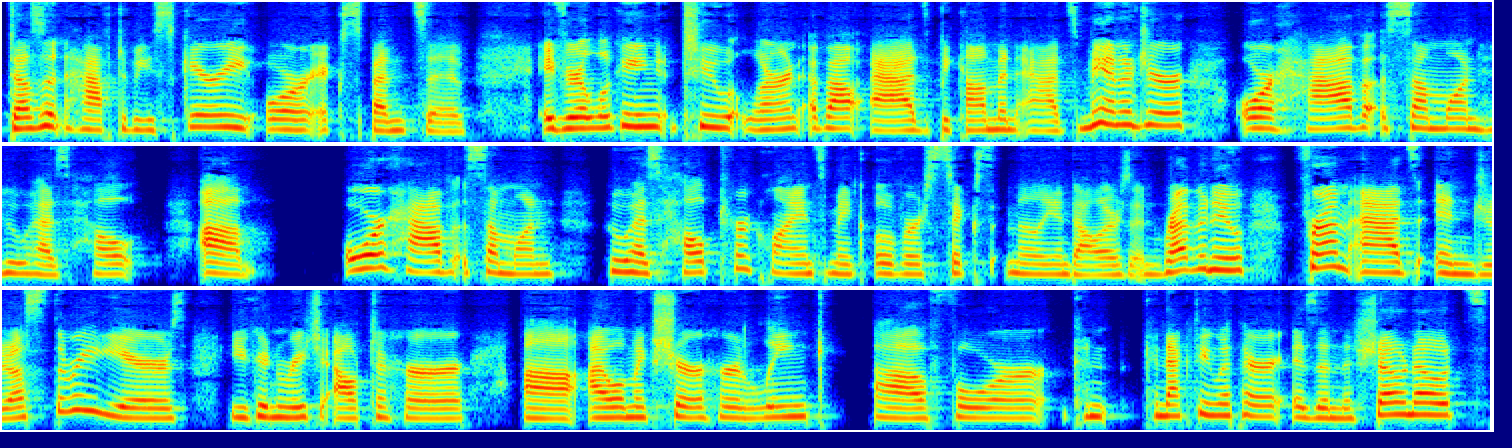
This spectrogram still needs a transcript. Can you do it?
doesn't have to be scary or expensive. If you're looking to learn about ads, become an ads manager or have someone who has helped, um, or have someone who has helped her clients make over $6 million in revenue from ads in just three years, you can reach out to her. Uh, I will make sure her link uh, for con- connecting with her is in the show notes.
